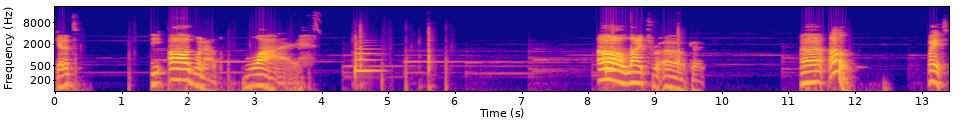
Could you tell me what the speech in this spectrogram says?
Get it? The odd one out. Why? Oh, light. Oh, okay. Uh, oh. Wait.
